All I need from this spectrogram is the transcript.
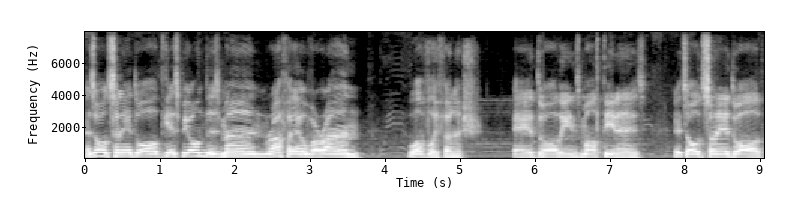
as Odsonne Edouard gets beyond his man, Rafael Varane. Lovely finish. Edouard against Martinez. It's Odsonne Edouard.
